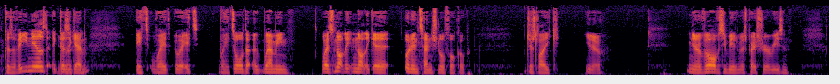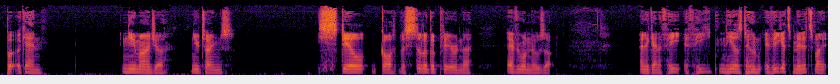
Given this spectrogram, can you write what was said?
Because if he nails, because again, it's wait, wait, it's wait, it's all that. Well, I mean, well, it's not like, not like a unintentional fuck up. Just like you know, you know, they've obviously made him this for a reason. But again, new manager, new times. Still got. There's still a good player in there. Everyone knows that. And again, if he if he nails down, if he gets minutes, mate,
